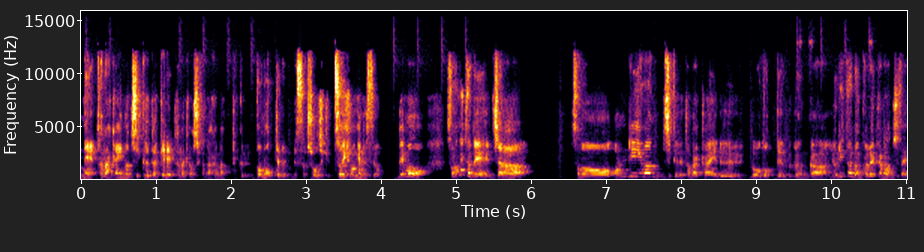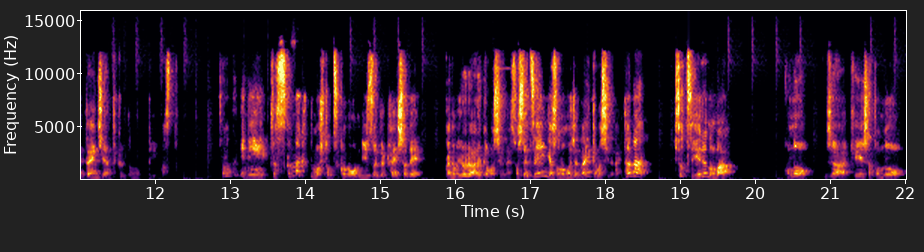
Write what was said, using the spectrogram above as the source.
ね、戦いの軸だけで戦うしかなくなってくると思ってるんですよ、正直。強いう表現ですよ。でも、その中で、じゃあ、そのオンリーワン軸で戦えるロードっていう部分が、より多分これからの時代大事になってくると思っていますと。その時に、じゃ少なくとも一つこのオンリーストーリーの会社で、他にもいろいろあるかもしれない。そして全員がそのものじゃないかもしれない。ただ、一つ言えるのは、この、じゃあ経営者との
